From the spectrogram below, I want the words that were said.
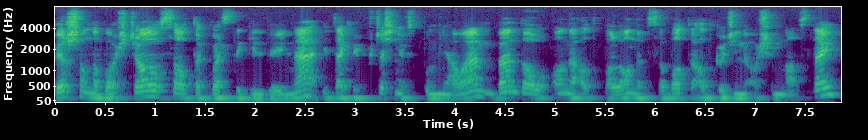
Pierwszą nowością są te questy gildyjne i tak jak wcześniej wspomniałem, będą one odpalone w sobotę od godziny 18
